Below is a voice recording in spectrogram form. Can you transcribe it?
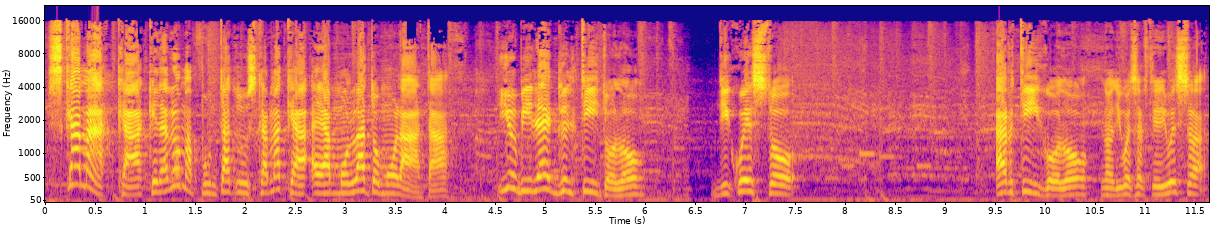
Scamacca che la Roma ha puntato su Scamacca e ha mollato Molata io vi leggo il titolo di questo articolo no di articolo di questa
